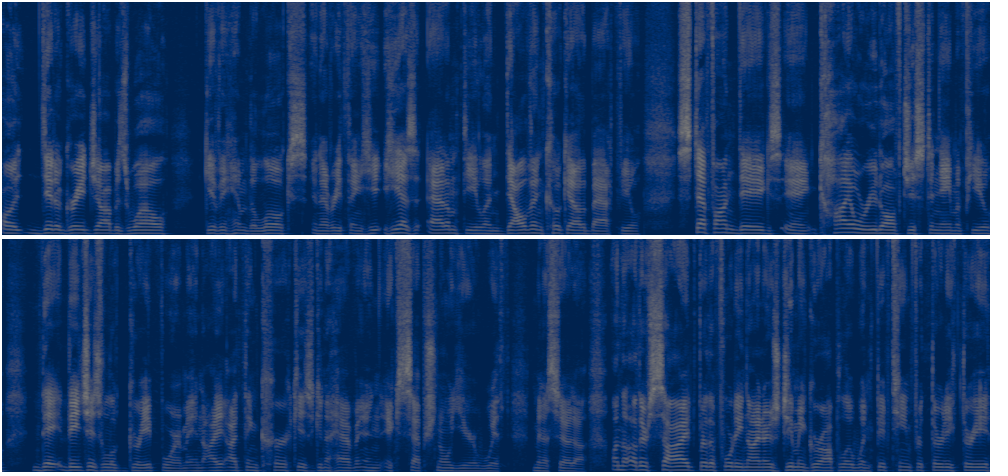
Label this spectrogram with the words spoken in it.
uh, did a great job as well, giving him the looks and everything. He he has Adam Thielen, Dalvin Cook out of the backfield, Stefon Diggs, and Kyle Rudolph, just to name a few. They they just look great for him, and I, I think Kirk is gonna have an exceptional year with Minnesota. On the other side for the 49ers, Jimmy Garoppolo went 15 for 33,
